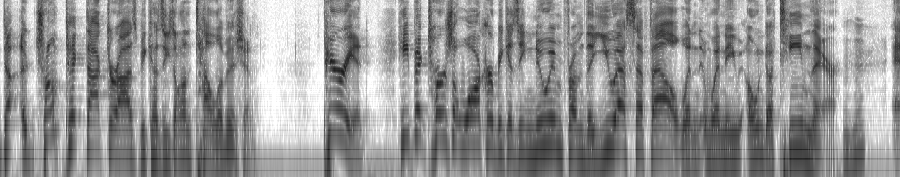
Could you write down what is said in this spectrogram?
D- uh, Trump picked Dr. Oz because he's on television. Period. He picked Herschel Walker because he knew him from the USFL when when he owned a team there. Uh,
